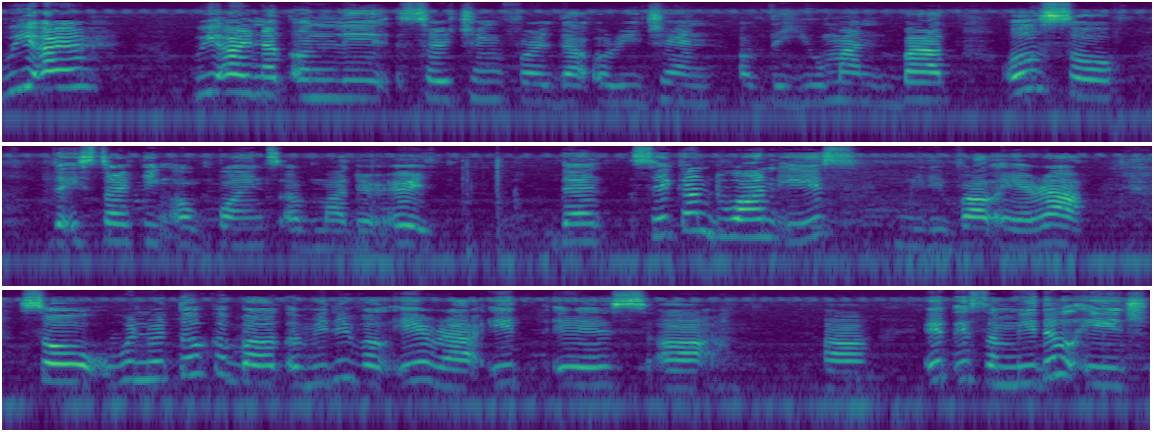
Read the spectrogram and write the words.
we are we are not only searching for the origin of the human but also the starting of points of Mother Earth. The second one is medieval era. So when we talk about a medieval era, it is uh, uh, it is a middle age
